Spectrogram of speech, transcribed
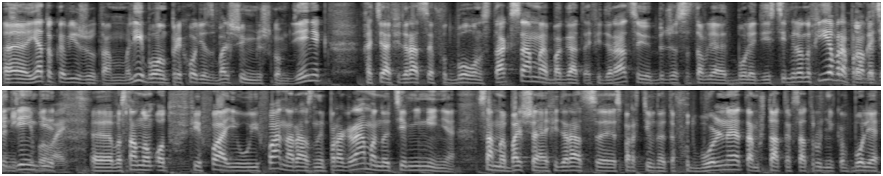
Э, Я только вижу там, либо он приходит с большим мешком денег, хотя Федерация футбола, он так самая богатая федерация, ее бюджет составляет более 10 миллионов евро, правда, не деньги э, в основном от FIFA и УЕФА на разные программы, но тем не менее, самая большая федерация спортивная это футбольная, там штатных сотрудников более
